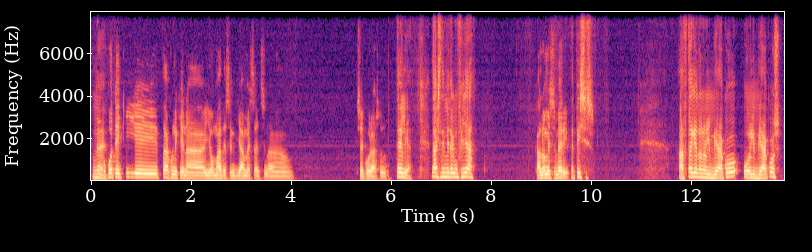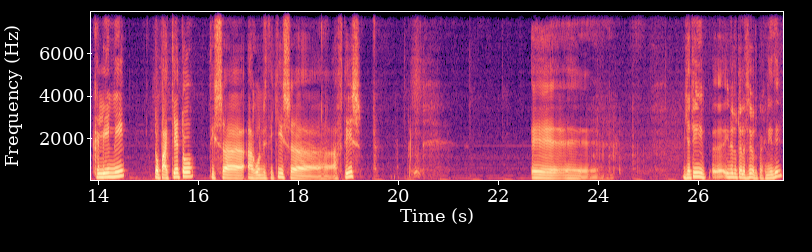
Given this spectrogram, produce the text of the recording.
Ναι. Οπότε εκεί ε, θα έχουν και να, οι ομάδες ενδιάμεσα έτσι να ξεκουραστούν. Τέλεια. Εντάξει Δημήτρη μου φιλιά. Καλό μεσημέρι. Επίσης. Αυτά για τον Ολυμπιακό. Ο Ολυμπιακός κλείνει το πακέτο της α, αγωνιστικής α, αυτής. Ε, γιατί ε, είναι το τελευταίο του παιχνίδι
